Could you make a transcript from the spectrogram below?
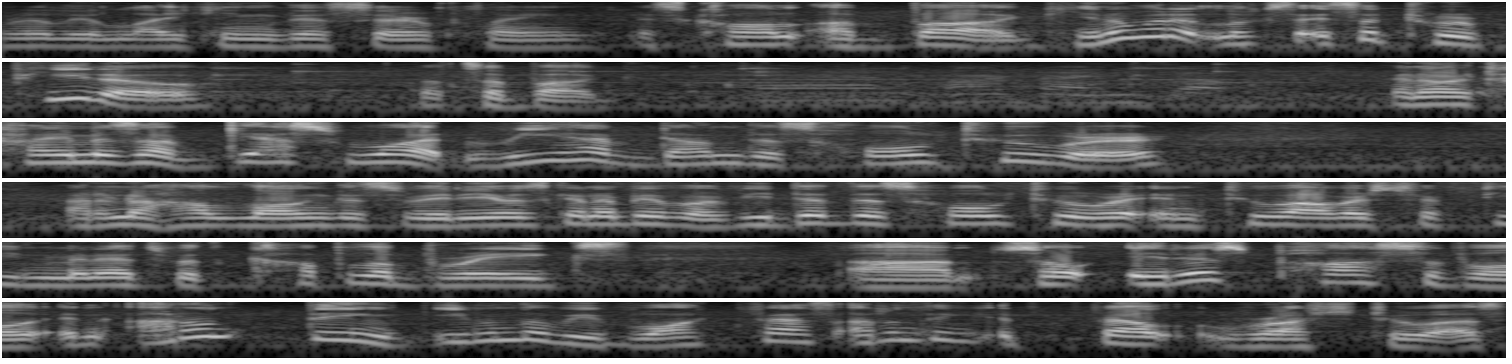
Really liking this airplane. It's called a bug. You know what it looks like? It's a torpedo. That's a bug. And our time's up. And our time is up. Guess what? We have done this whole tour. I don't know how long this video is going to be, but we did this whole tour in 2 hours 15 minutes with a couple of breaks. Um, so it is possible. And I don't think, even though we've walked fast, I don't think it felt rushed to us.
